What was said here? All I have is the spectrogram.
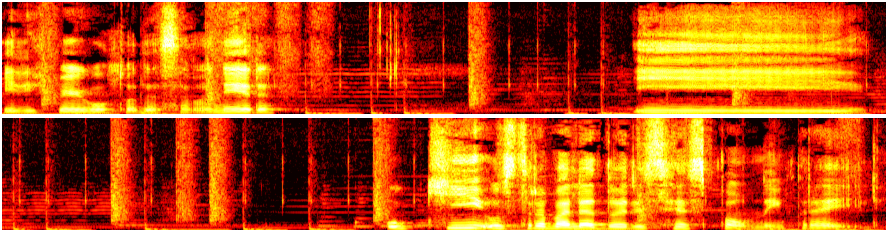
ele perguntou dessa maneira? E o que os trabalhadores respondem para ele?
